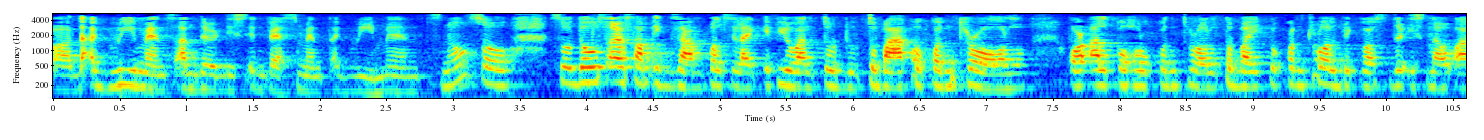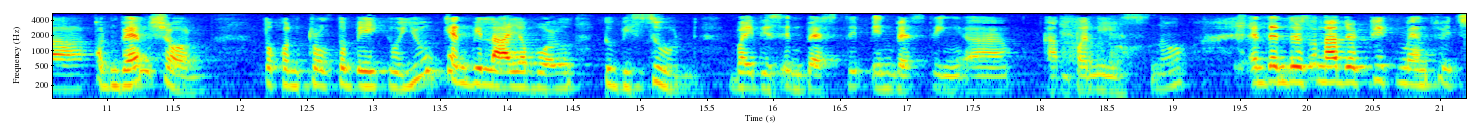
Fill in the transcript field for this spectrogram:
uh, the agreements under these investment agreements. No, so so those are some examples. Like if you want to do tobacco control or alcohol control, tobacco control, because there is now a convention to control tobacco, you can be liable to be sued by these investi- investing uh, companies. No, and then there's another treatment which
